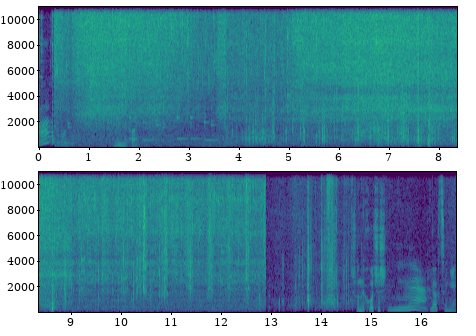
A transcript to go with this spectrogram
Так, воно. Ну і нехай. Що не хочеш? Ні. Як це ні?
